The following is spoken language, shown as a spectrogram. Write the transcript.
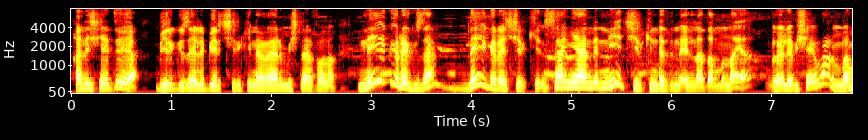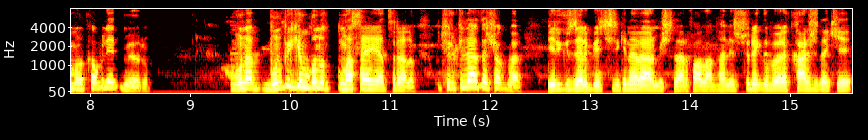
Hani şey diyor ya bir güzeli bir çirkine vermişler falan. Neye göre güzel? Neye göre çirkin? Sen yani niye çirkin dedin elin adamına ya? Böyle bir şey var mı? Ben bunu kabul etmiyorum. Buna bunu bir gün bunu masaya yatıralım. Bu türkülerde çok var. Bir güzel bir çirkine vermişler falan. Hani sürekli böyle karşıdaki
